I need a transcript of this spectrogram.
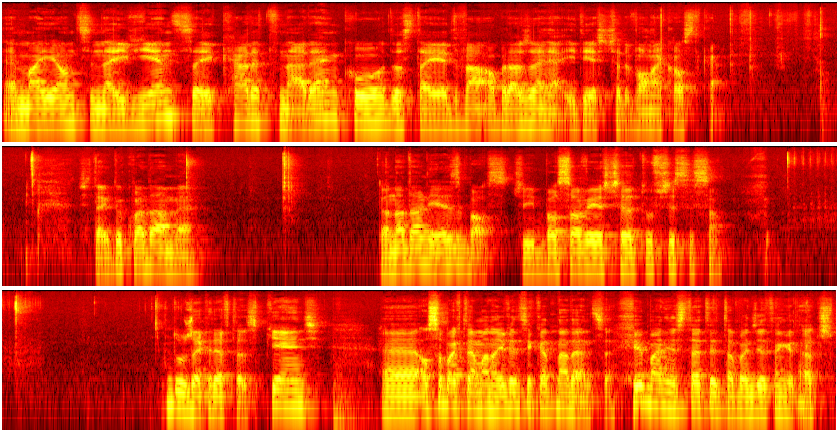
e, mający najwięcej kart na ręku dostaje dwa obrażenia i jest czerwona kostka. Czy tak dokładamy? To nadal nie jest boss, czyli bossowie jeszcze tu wszyscy są. Duże krew to jest 5. E, osoba, która ma najwięcej kart na ręce. Chyba niestety to będzie ten gracz.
